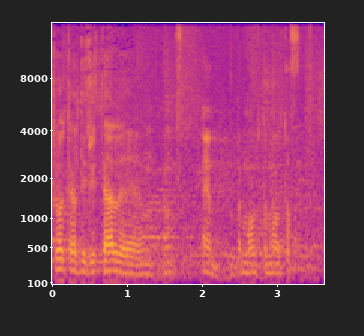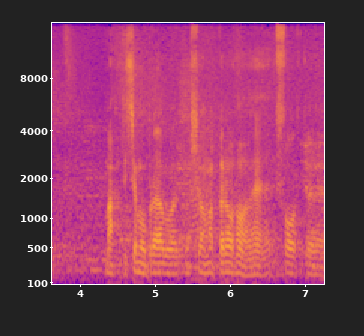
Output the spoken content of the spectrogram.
che oltre al digitale è molto molto ma diciamo bravo, ecco, insomma, però è forte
